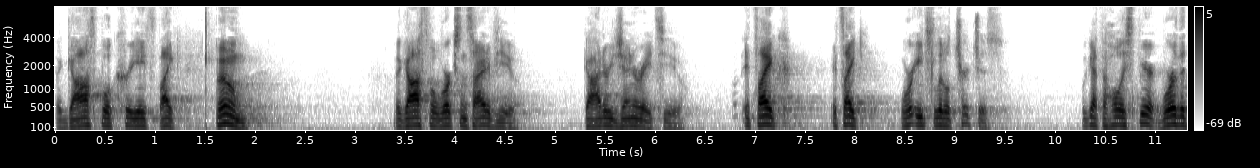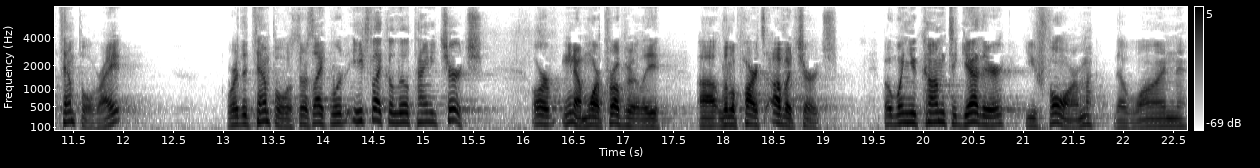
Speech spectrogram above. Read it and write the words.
The gospel creates, like, boom, the gospel works inside of you. God regenerates you. It's like, it's like we're each little churches. We got the Holy Spirit. We're the temple, right? We're the temple. So it's like we're each like a little tiny church, or, you know, more appropriately, uh, little parts of a church. But when you come together, you form the one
